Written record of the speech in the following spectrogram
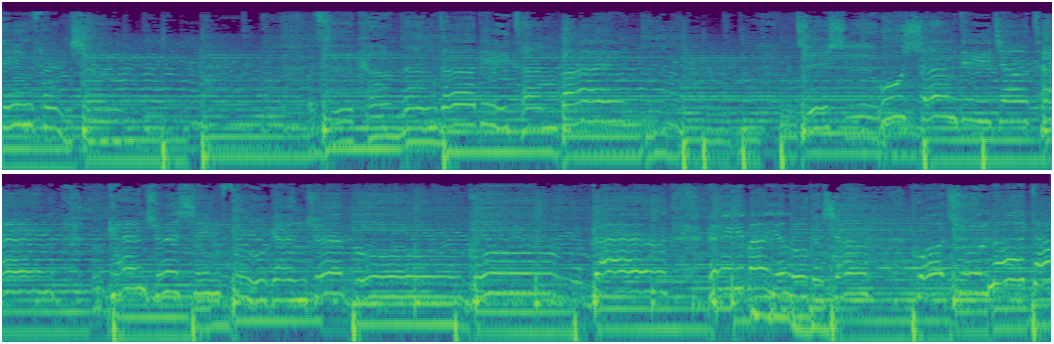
心分享此刻难得的坦白只是无声的交谈都感觉幸福感觉不孤单。陪你把沿路感想活出了答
